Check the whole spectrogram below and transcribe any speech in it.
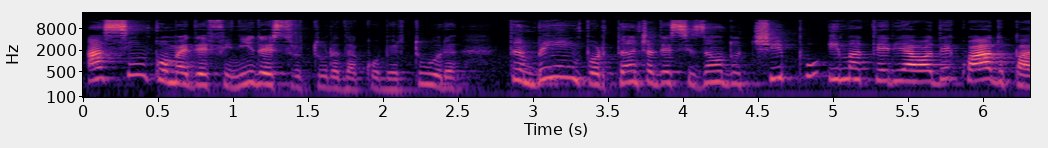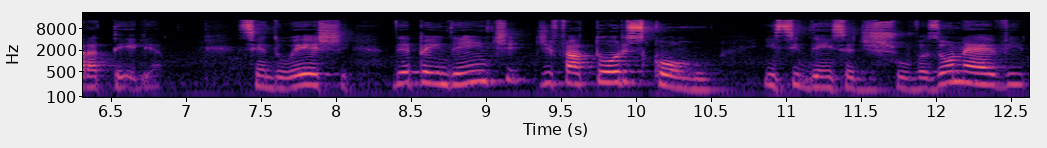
Assim como é definida a estrutura da cobertura, também é importante a decisão do tipo e material adequado para a telha, sendo este dependente de fatores como incidência de chuvas ou neve,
